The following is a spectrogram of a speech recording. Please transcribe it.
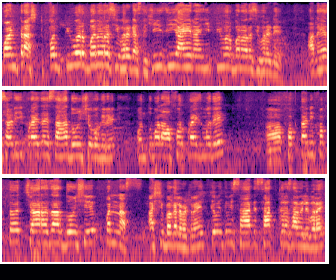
कॉन्ट्रास्ट पण प्युअर बनारसी व्हरायटी असते. ही जी आहे ना ही प्युअर बनारसी व्हरायटी आहे. आता ह्या साडीची प्राइस आहे सहा दोनशे वगैरे पण तुम्हाला ऑफर प्राइसमध्ये फक्त आणि फक्त चार हजार दोनशे पन्नास अशी बघायला भेटणार आहे. कमीत कमी सहा ते सात कलर्स अवेलेबल आहेत.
